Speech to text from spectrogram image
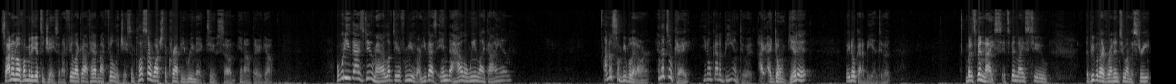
So I don't know if I'm going to get to Jason. I feel like I've had my fill of Jason. Plus, I watched the crappy remake too. So you know, there you go. But what do you guys do, man? I'd love to hear from you. Are you guys into Halloween like I am? I know some people that aren't, and that's okay. You don't got to be into it. I, I don't get it, but you don't got to be into it. But it's been nice. It's been nice to the people that I've run into on the street,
